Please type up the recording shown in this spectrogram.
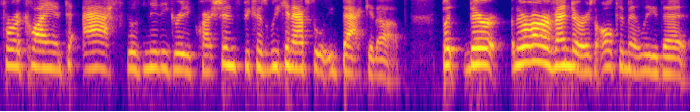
for a client to ask those nitty gritty questions because we can absolutely back it up. But there there are vendors ultimately that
